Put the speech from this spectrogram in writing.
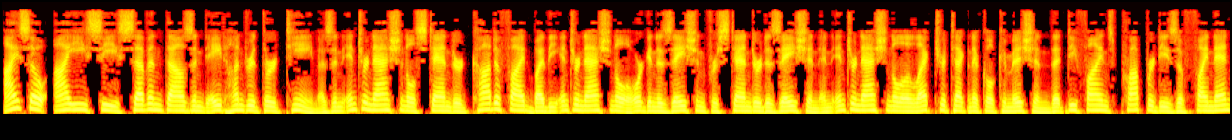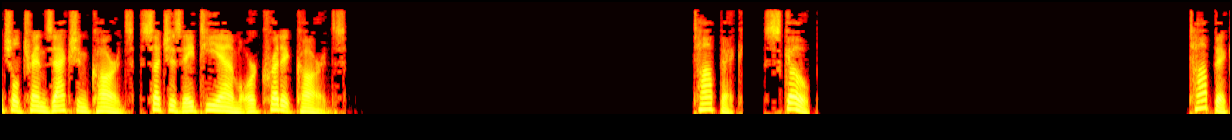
ISO IEC 7813 is an international standard codified by the International Organization for Standardization and International Electrotechnical Commission that defines properties of financial transaction cards, such as ATM or credit cards. Topic: Scope. Topic:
